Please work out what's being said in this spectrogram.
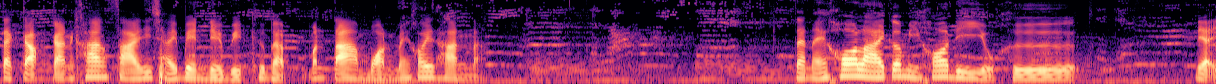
แต่กลับการข้างซ้ายที่ใช้เบนเดวิดคือแบบมันตามบอลไม่ค่อยทันอะแต่ในข้อร้ายก็มีข้อดีอยู่คือ เนี่ย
